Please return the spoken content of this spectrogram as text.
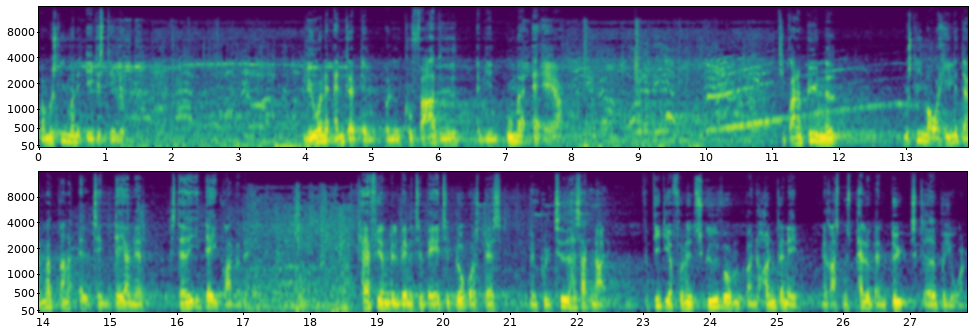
var muslimerne ikke stille. Løverne angreb dem og lod kuffar vide, at vi er en umma af ære. De brænder byen ned. Muslimer over hele Danmark brænder alting dag og nat. Stadig i dag brænder det. Kafiren vil vende tilbage til Blågårdsplads, men politiet har sagt nej, fordi de har fundet et skydevåben og en håndgranat med Rasmus Paludan dø skrevet på jorden.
